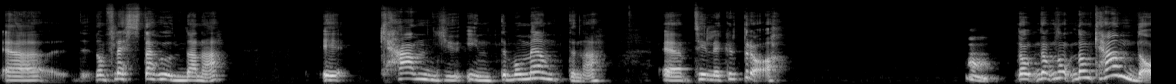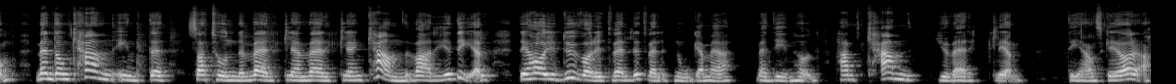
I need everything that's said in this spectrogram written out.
eh de flesta hundarna eh, kan ju inte momenterna eh, tillräckligt bra. Mm. De, de, de, de, kan dem, men de kan inte så att hunden verkligen, verkligen kan varje del. Det har ju du varit väldigt, väldigt noga med med din hund. Han kan ju verkligen det han ska göra.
